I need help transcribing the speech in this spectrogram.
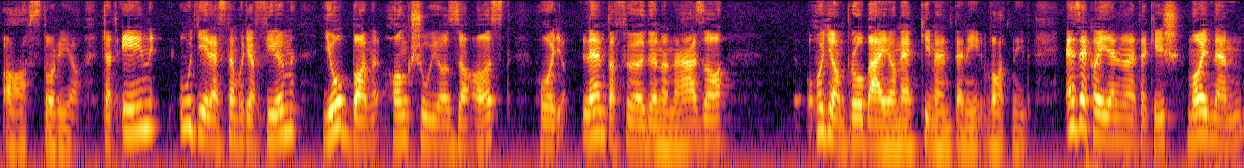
a sztoria. Tehát én úgy éreztem, hogy a film jobban hangsúlyozza azt, hogy lent a földön a NASA hogyan próbálja meg kimenteni Vatnit. Ezek a jelenetek is majdnem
